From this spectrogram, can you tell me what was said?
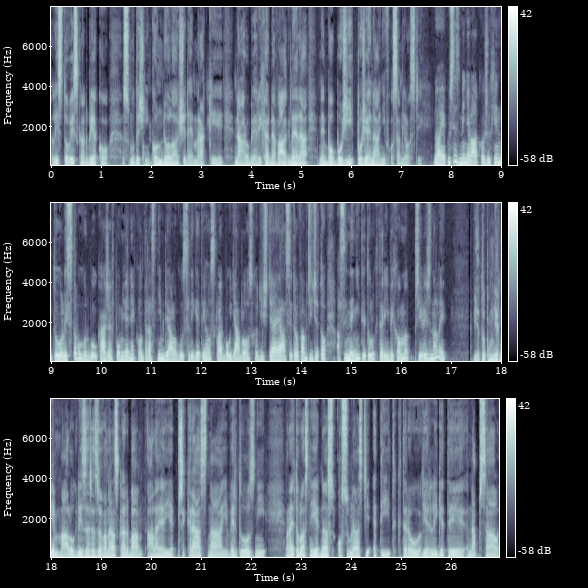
listovy skladby jako Smuteční gondola, Šedé mraky, Náhrobě Richarda Wagnera nebo Boží požehnání v osamělosti. No a jak už si zmiňoval, Kožuchin tu listovou hudbu ukáže v poměrně kontrastním dialogu s Ligetyho skladbou Ďáblovo schodiště já si troufám říct, že to asi není titul, který bychom příliš znali. Je to poměrně málo kdy zařazovaná skladba, ale je překrásná, je virtuózní. Ona je to vlastně jedna z 18 etít, kterou Jerry Getty napsal.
